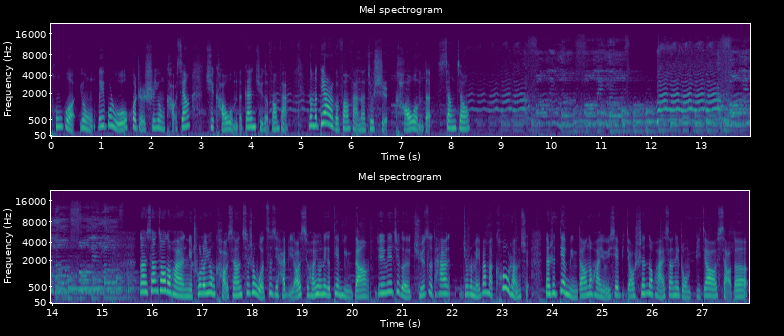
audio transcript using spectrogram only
通过用微波炉或者是用烤箱去烤我们的柑橘的方法。那么第二个方法呢，就是烤我们的香蕉。那香蕉的话，你除了用烤箱，其实我自己还比较喜欢用那个电饼铛，就因为这个橘子它就是没办法扣上去，但是电饼铛的话，有一些比较深的话，像那种比较小的。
